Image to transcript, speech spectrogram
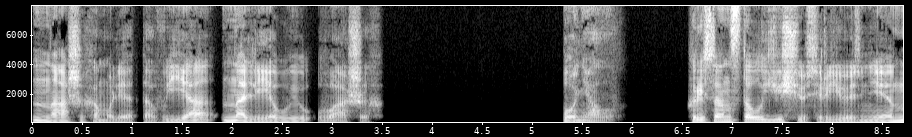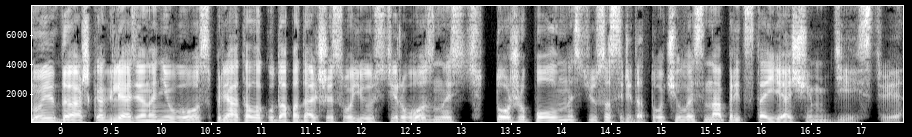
наших амулетов, я на левую ваших. Понял. Хрисан стал еще серьезнее, ну и Дашка, глядя на него, спрятала куда подальше свою стервозность, тоже полностью сосредоточилась на предстоящем действии.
